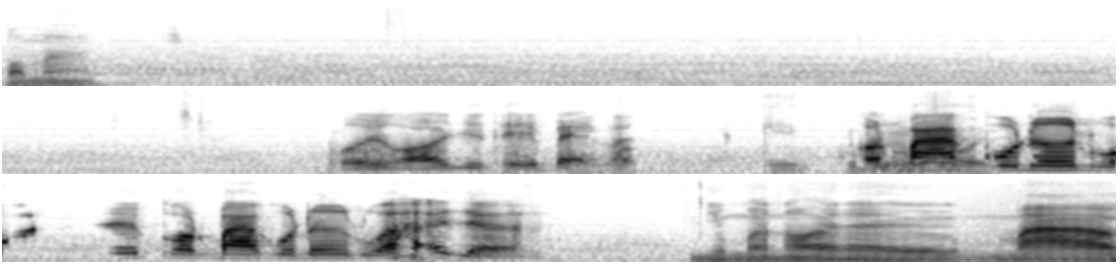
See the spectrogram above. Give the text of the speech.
Có mà. Ôi nói như thế mẹ của con ma cô đơn quá con ma cô đơn quá nhở nhưng mà nói này ma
